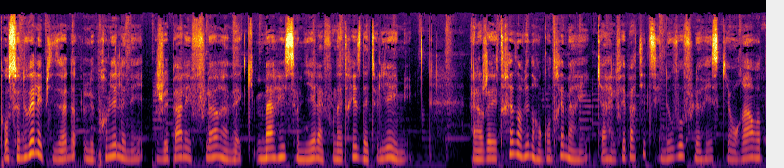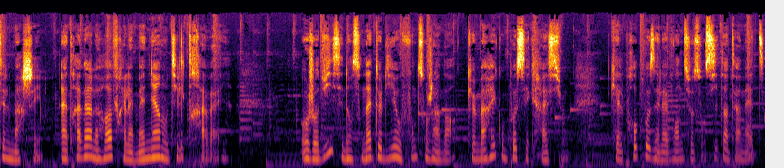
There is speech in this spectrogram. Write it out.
Pour ce nouvel épisode, le premier de l'année, je vais parler fleurs avec Marie Saulnier, la fondatrice d'Atelier Aimé. Alors j'avais très envie de rencontrer Marie car elle fait partie de ces nouveaux fleuristes qui ont réinventé le marché à travers leur offre et la manière dont ils travaillent. Aujourd'hui, c'est dans son atelier au fond de son jardin que Marie compose ses créations, qu'elle propose à la vente sur son site internet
